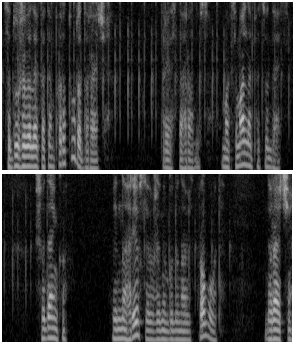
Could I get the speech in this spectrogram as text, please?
це дуже велика температура, до речі. 300 градусів. Максимально 510. Швиденько він нагрівся, вже не буду навіть пробувати. До речі,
